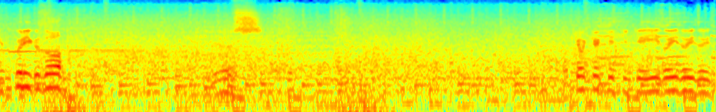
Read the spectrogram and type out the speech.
ゆっくりいくぞ。よし。オッケーオッケーオッケーオッケーいいぞいいぞいいぞいいぞ。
